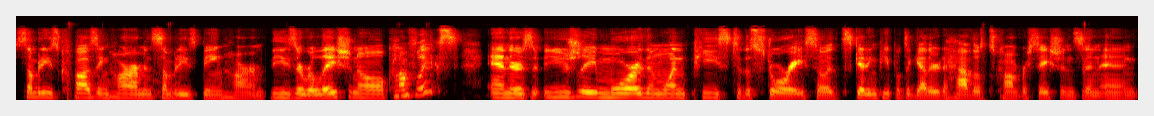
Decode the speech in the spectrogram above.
somebody's causing harm and somebody's being mm. harmed. These are relational conflicts, and there's usually more than one piece to the story. So it's getting people together to have those conversations and and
